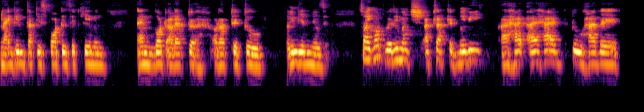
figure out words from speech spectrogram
1930s, 40s, it came in and got adapted adapted to Indian music. So I got very much attracted. Maybe I had I had to have a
